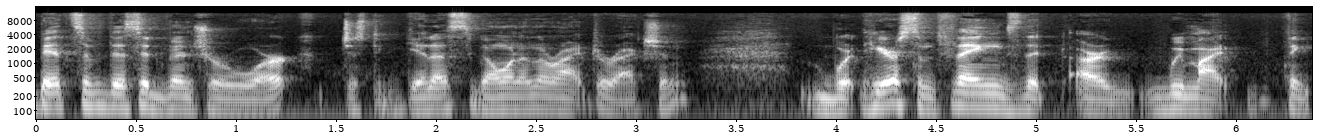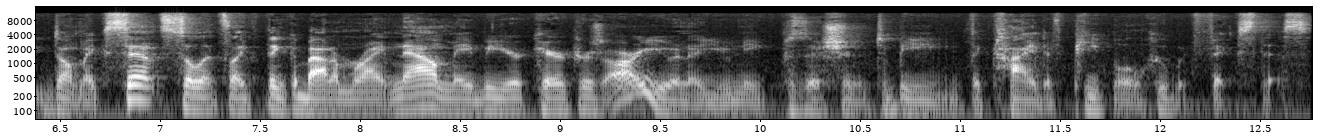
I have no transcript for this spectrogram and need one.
bits of this adventure work just to get us going in the right direction here are some things that are we might think don't make sense so let's like think about them right now maybe your characters are you in a unique position to be the kind of people who would fix this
